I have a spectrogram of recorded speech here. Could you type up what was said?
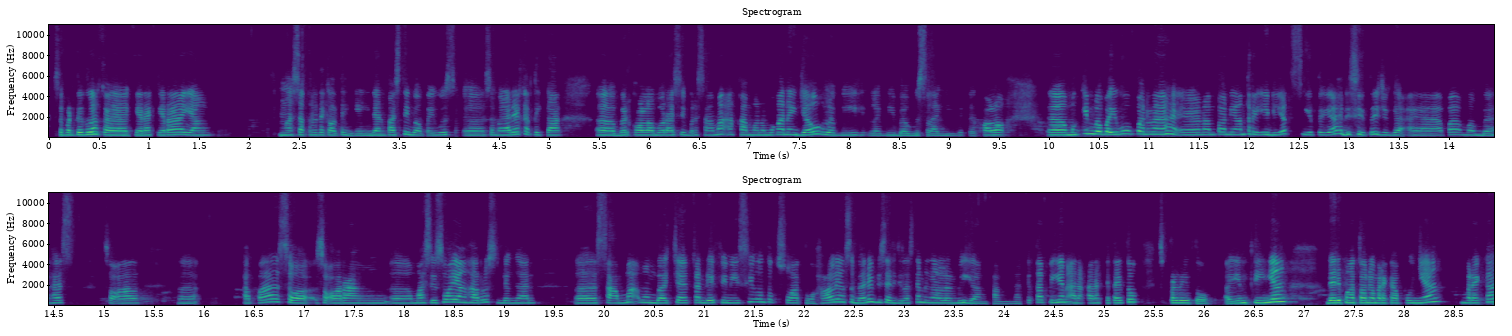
seperti itulah kira-kira yang masa critical thinking dan pasti Bapak Ibu sebenarnya ketika eh, berkolaborasi bersama akan menemukan yang jauh lebih lebih bagus lagi gitu. Kalau eh, mungkin Bapak Ibu pernah nonton yang Three Idiots gitu ya, di situ juga apa membahas soal apa so, seorang uh, mahasiswa yang harus dengan uh, sama membacakan definisi untuk suatu hal yang sebenarnya bisa dijelaskan dengan lebih gampang. Nah, kita ingin anak-anak kita itu seperti itu. Uh, intinya dari pengetahuan yang mereka punya, mereka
